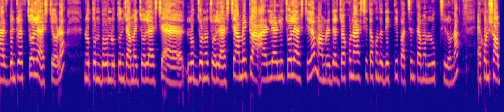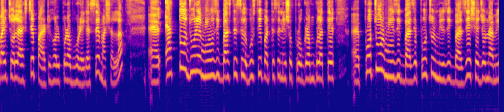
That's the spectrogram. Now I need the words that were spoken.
হাজব্যান্ড ওয়াইফ চলে আসছে ওরা, নতুন বউ, নতুন জামাই চলে আসছে লোকজনও চলে আসছে। আমরা একটু আর্লি আর্লি চলে আসছিলাম, আমরা যখন আসছি তখন তো দেখতেই পাচ্ছেন তেমন লুক ছিল না। এখন সবাই চলে আসছে পার্টি হল পুরো ভরে গেছে মাসাল্লাহ এত জোরে মিউজিক বাজতেছিল, বুঝতেই পারতেছেন এইসব প্রোগ্রামগুলোতে প্রচুর মিউজিক বাজে, প্রচুর মিউজিক বাজে, সেজন্য আমি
